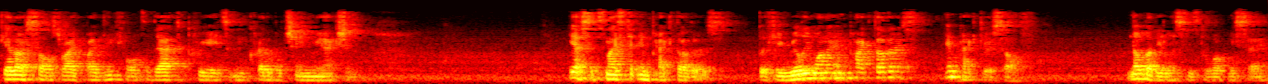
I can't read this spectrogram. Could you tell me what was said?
get ourselves right by default, that creates an incredible chain reaction yes, it's nice to impact others, but if you really want to impact others, impact yourself. Nobody listens to what we say.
